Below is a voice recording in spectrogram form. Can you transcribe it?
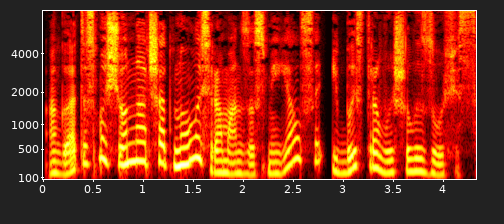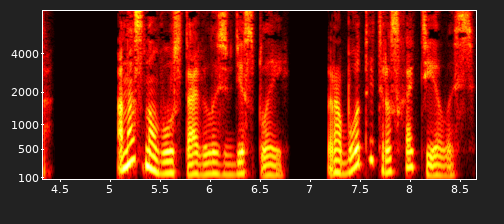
Агата смущенно отшатнулась, Роман засмеялся и быстро вышел из офиса. Она снова уставилась в дисплей. Работать расхотелось.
